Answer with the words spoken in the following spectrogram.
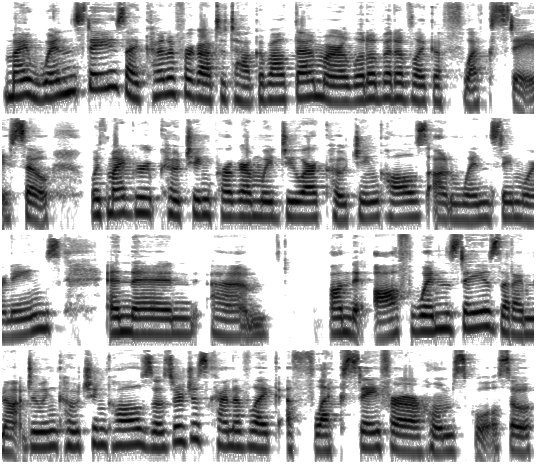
my Wednesdays, I kind of forgot to talk about them, are a little bit of like a flex day. So, with my group coaching program, we do our coaching calls on Wednesday mornings. And then um, on the off Wednesdays that I'm not doing coaching calls, those are just kind of like a flex day for our homeschool. So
